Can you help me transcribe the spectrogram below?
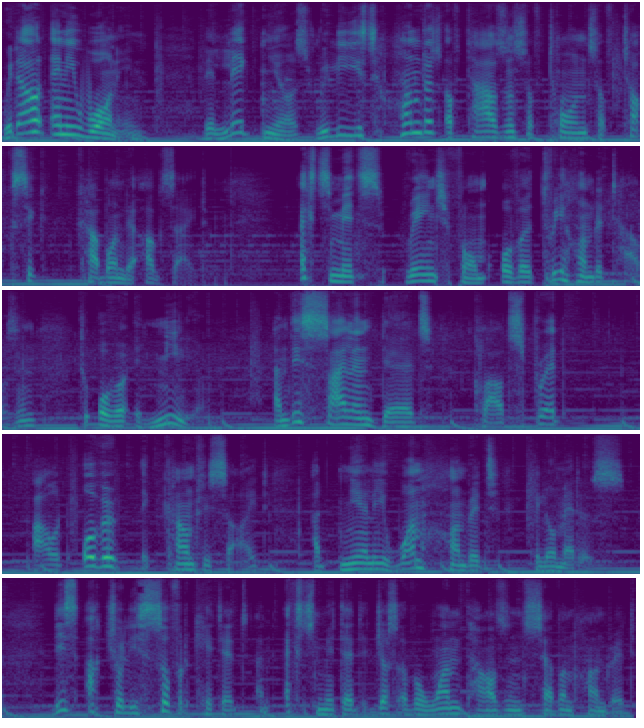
Without any warning, the Lake Nyos released hundreds of thousands of tons of toxic carbon dioxide. Estimates range from over 300,000 to over a million, and this silent death cloud spread out over the countryside at nearly 100 kilometers. This actually suffocated and estimated just over 1,700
